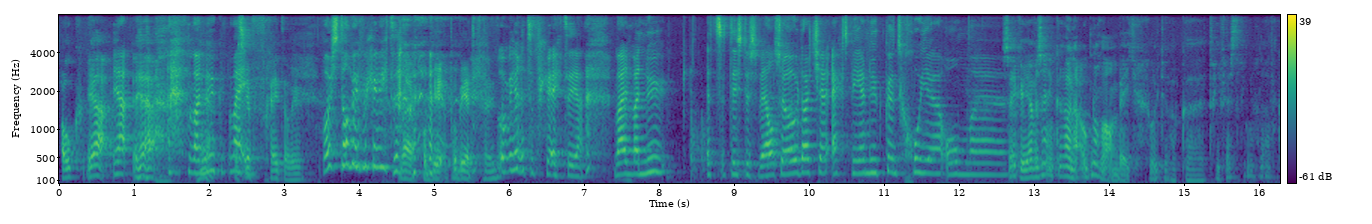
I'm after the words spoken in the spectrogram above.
Ook, ja. Ja, Ja, maar nu... ja. Maar, even vergeten alweer. was je het alweer vergeten? Nou, probeer, probeer te vergeten. Probeer het te vergeten, ja. Maar, maar nu, het, het is dus wel zo dat je echt weer nu kunt groeien om... eh, Zeker, ja, we zijn in corona ook nog wel een beetje gegroeid. Er ook eh, drie vestigingen geloof ik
